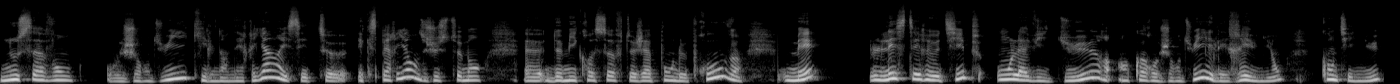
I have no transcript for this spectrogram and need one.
Nous savons aujourd'hui qu'il n'en est rien, et cette euh, expérience justement euh, de Microsoft Japon le prouve, mais les stéréotypes ont la vie dure encore aujourd'hui et les réunions continuent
